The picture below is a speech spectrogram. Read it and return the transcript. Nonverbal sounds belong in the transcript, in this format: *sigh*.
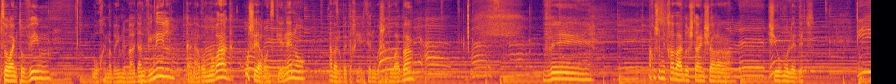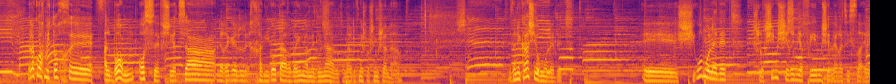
צהריים טובים, ברוכים הבאים למעדן ויניל, כאן אהרון מורג, משה ירונסקי איננו, אבל הוא בטח יהיה איתנו בשבוע הבא. ואנחנו שומעים את חווה אלברשטיין שרה שיעור מולדת. זה לקוח מתוך אה, אלבום, אוסף, שיצא לרגל חגיגות ה-40 למדינה, זאת אומרת לפני 30 שנה. זה נקרא שיעור מולדת. שיעור מולדת, 30 שירים יפים של ארץ ישראל.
